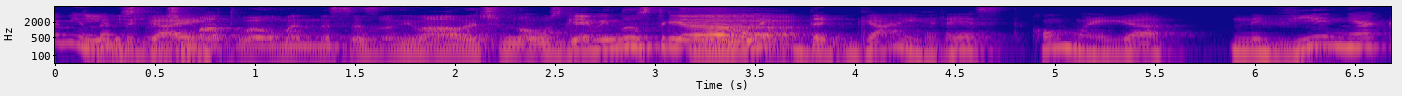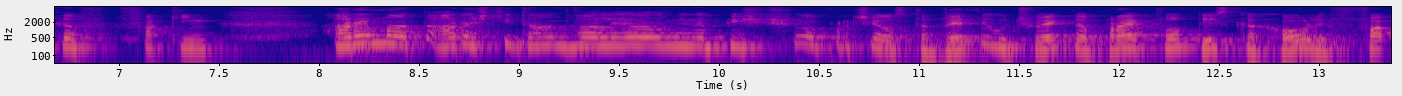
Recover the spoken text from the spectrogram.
I mean, let Мисля, the че guy... Мат Уелмен не се занимава вече много с гейм индустрия. Let the guy rest. Oh my god. Не ви е някакъв fucking... Аре, мат, аре ще ти дам 2 лева да ми напишеш едно парче. Оставете го човека прави каквото иска. Holy fuck.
